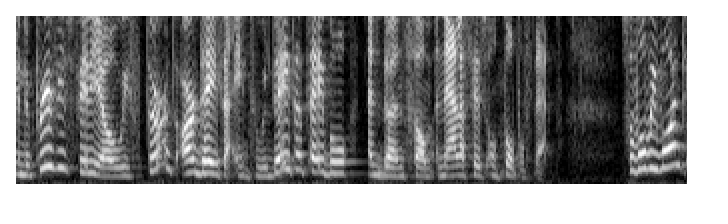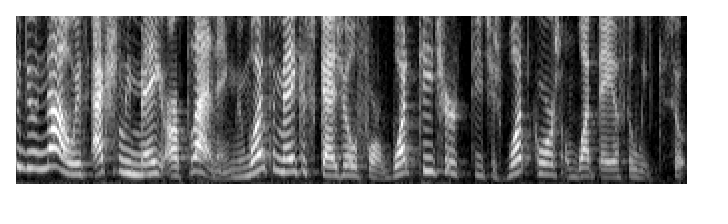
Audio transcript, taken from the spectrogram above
In the previous video, we've turned our data into a data table and done some analysis on top of that. So what we want to do now is actually make our planning. We want to make a schedule for what teacher teaches what course on what day of the week. So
